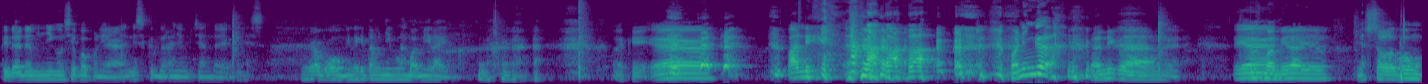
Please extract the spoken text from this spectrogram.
tidak ada menyinggung siapa pun ya. Ini sekedar hanya bercanda ya guys. Enggak bohong, ini kita menyinggung Mbak Mira ini. Oke, eh Panik. panik enggak? Panik lah. Ya, Terus Mbak Mira ya nyesel gue mau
